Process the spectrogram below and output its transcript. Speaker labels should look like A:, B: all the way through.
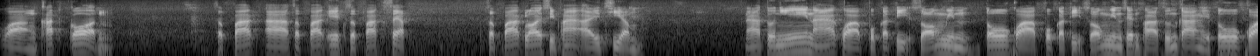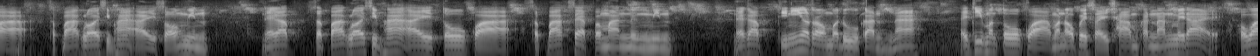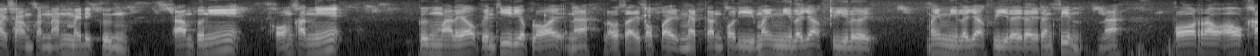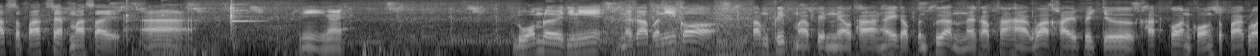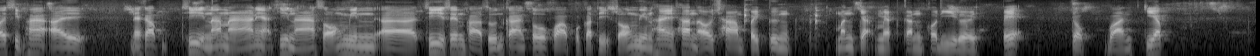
A: ระหว่างคัดก้อนสปาร์ก R สปาร์ก X สปาร์ก Z สปาร์ก115ไอเทียมนะตัวนี้หนากว่าปกติ 2 มิล โตกว่าปกติ 2 มิล เส้นผ่าศูนย์กลางเนี่ยโตกว่าสปาร์ก115ไอ2มิลนะครับสปาร์ก115ไอโตกว่าสปาร์ก Z ประมาณ 1 มิลนะครับ ทีนี้เรามาดูกันนะ ไอที่มันโตกว่ามันเอาไปใส่ชามคันนั้นไม่ได้ เพราะว่าชามคันนั้นไม่ได้กึง ชามตัวนี้ของคันนี้ กึ่งมาแล้วเป็นที่เรียบร้อยนะ เราใส่เข้าไปแมทกันพอดีไม่มีระยะฟรีเลย ไม่มีระยะฟรีใด ๆ ทั้งสิ้นนะ พอเราเอาคัตสปาร์คแซมาใส่อ่านี่ไงหลวมเลยทีนี้นะครับ อันนี้ก็ทำคลิปมาเป็นแนวทางให้กับเพื่อนๆนะครับ ถ้าหากว่าใครไปเจอคัดก้อนของสปาร์ค115 i นะครับ ที่หนาๆเนี่ยที่หนา 2มิลอ่าที่เส้นผ่าศูนย์กลางโตกว่าปกติ 2มิลให้ท่านเอาชามไปกึง มันจะแมทกันพอดีเลย เป๊ะ จบหวานเจี๊ยบ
